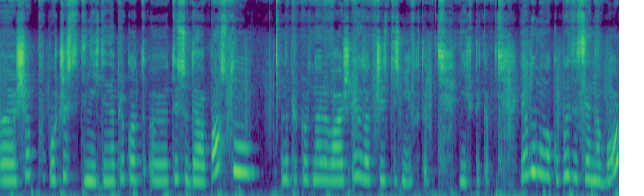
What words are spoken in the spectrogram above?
Е, Щоб почистити нігті. Наприклад, е, ти сюди пасту, наприклад, нариваєш і отак чистиш нігти, нігтики. Я думала купити цей набор.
